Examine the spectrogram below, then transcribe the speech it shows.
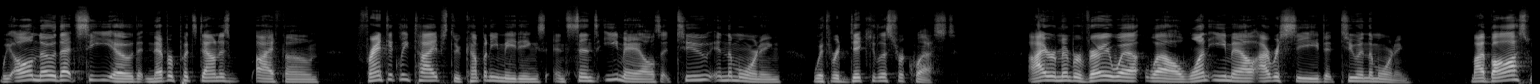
We all know that CEO that never puts down his iPhone, frantically types through company meetings, and sends emails at 2 in the morning with ridiculous requests. I remember very well, well one email I received at 2 in the morning. My boss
